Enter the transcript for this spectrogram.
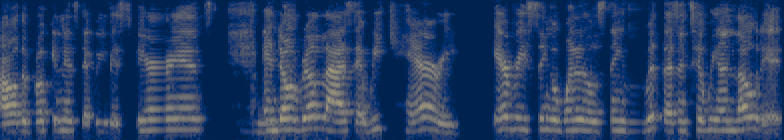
all the brokenness that we've experienced mm-hmm. and don't realize that we carry every single one of those things with us until we unload it.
